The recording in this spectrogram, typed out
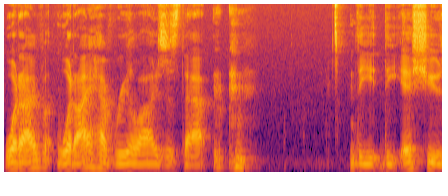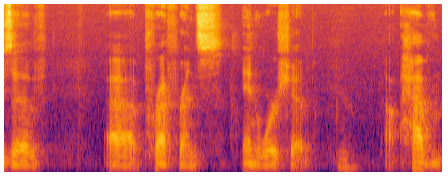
What I've what I have realized is that the the issues of uh, preference in worship uh, have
